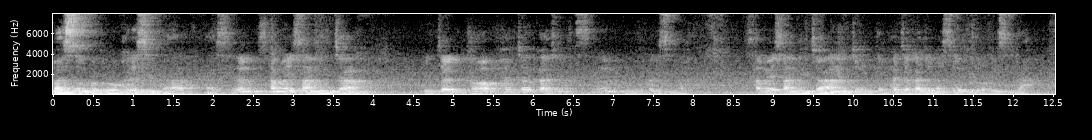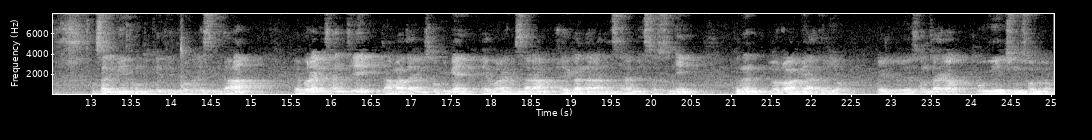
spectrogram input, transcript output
말씀 보도록 하겠습니다. 말씀 사무엘상 1장 1절부터 8절까지 말씀 보도록 하겠습니다. 사무엘상 1장 1절부터 8절까지 말씀 보도록 하겠습니다. 목사님이 봉독해 드리도록 하겠습니다. 에브라임 산지 라마다임 소금에 에브라임 사람 엘가나라는 사람이 있었으니 그는 여로함의 아들이요 엘류의 손자여 도위의 증손이요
